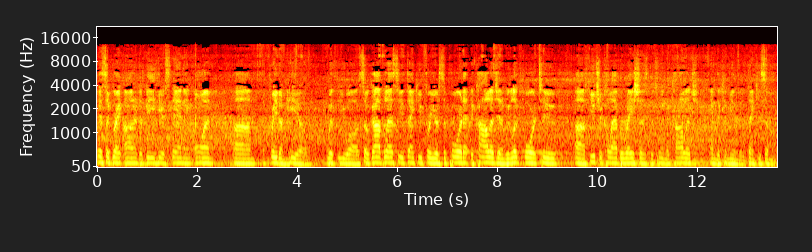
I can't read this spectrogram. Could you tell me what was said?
it's a great honor to be here standing on um, Freedom Hill with you all. So God bless you. Thank you for your support at the college, and we look forward to uh, future collaborations between the college and the community. Thank you so much.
